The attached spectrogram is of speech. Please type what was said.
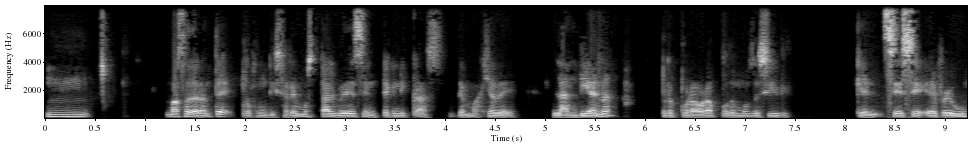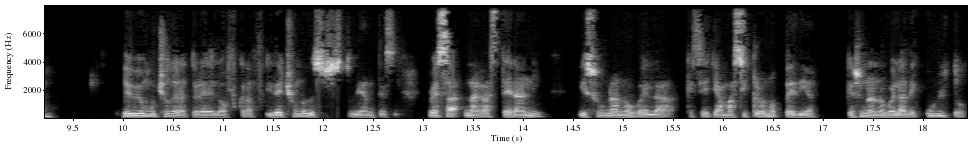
Mm, más adelante profundizaremos tal vez en técnicas de magia de landiana, pero por ahora podemos decir que el CCRU vivió mucho de la teoría de Lovecraft y de hecho uno de sus estudiantes, Reza Nagasterani, hizo una novela que se llama Ciclonopedia, que es una novela de culto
